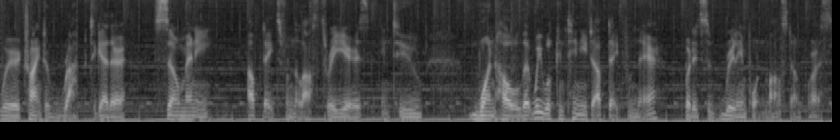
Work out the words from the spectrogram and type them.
we're trying to wrap together so many updates from the last three years into one whole that we will continue to update from there, but it's a really important milestone for us.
